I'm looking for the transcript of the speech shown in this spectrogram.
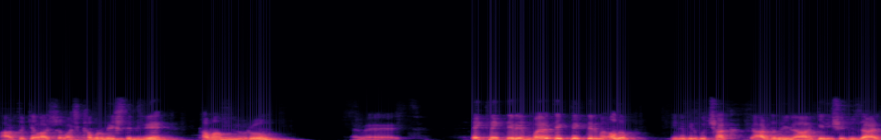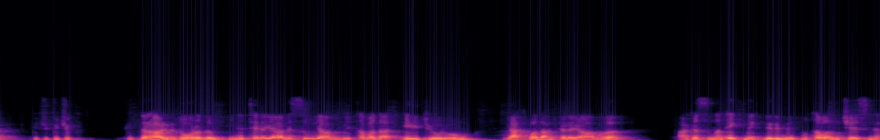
artık yavaş yavaş kavurma işlemini tamamlıyorum. Evet. Ekmeklerim, bayat ekmeklerimi alıp yine bir bıçak yardımıyla gelişi güzel küçük küçük küpler haline doğradım. Yine tereyağı ve sıvı yağımı bir tavada eritiyorum. Yakmadan tereyağımı. Arkasından ekmeklerimi bu tavanın içerisine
